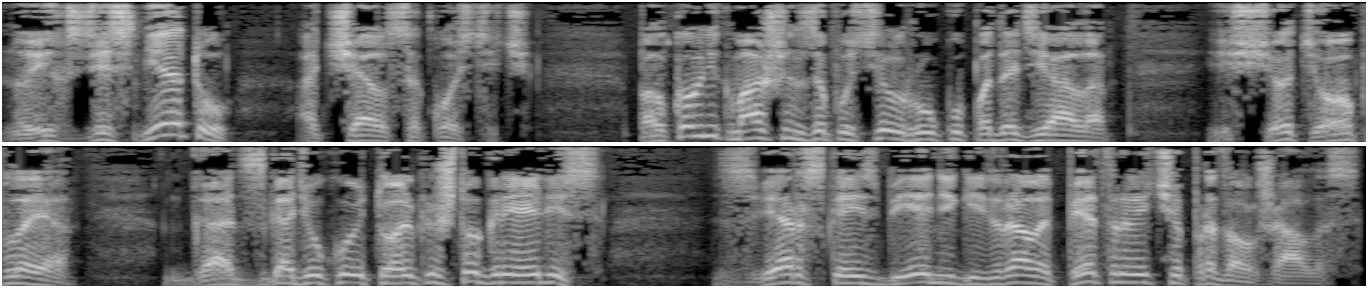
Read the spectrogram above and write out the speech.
«Но их здесь нету!» — отчаялся Костич. Полковник Машин запустил руку под одеяло. «Еще теплая. Гад с гадюкой только что грелись». Зверское избиение генерала Петровича продолжалось.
